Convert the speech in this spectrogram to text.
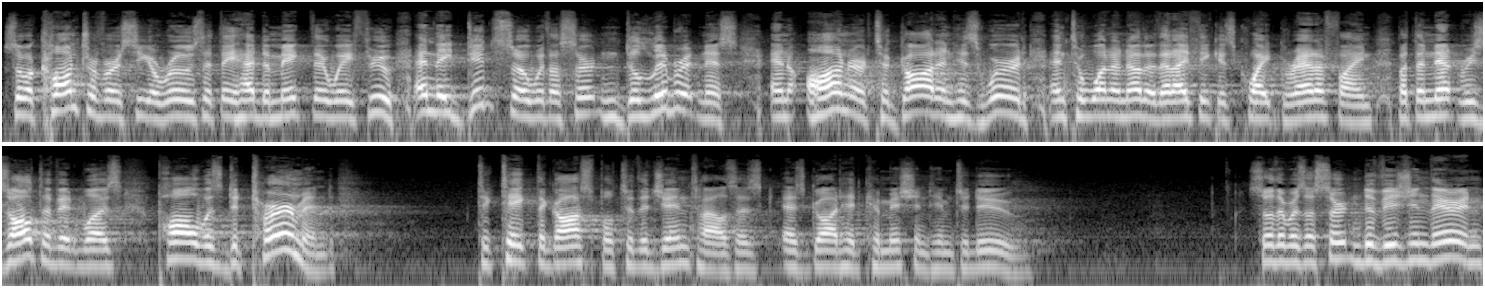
So a controversy arose that they had to make their way through, and they did so with a certain deliberateness and honor to God and His Word and to one another that I think is quite gratifying. But the net result of it was Paul was determined to take the gospel to the Gentiles as, as God had commissioned him to do. So there was a certain division there in,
